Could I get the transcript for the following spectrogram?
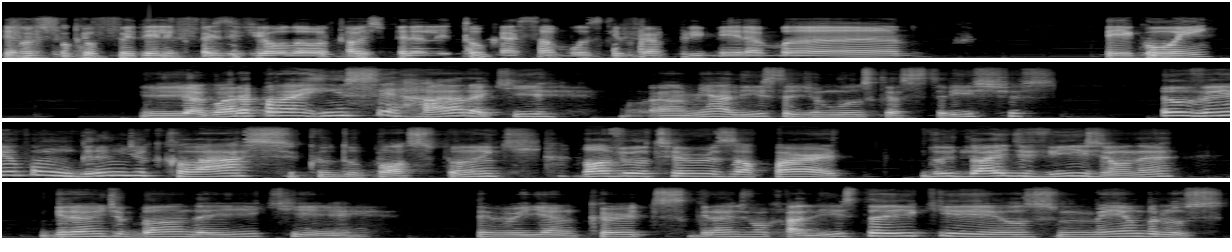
Teve um que eu fui dele fazer violão, eu tava esperando ele tocar essa música e foi a primeira, mano. Pegou, hein? E agora, para encerrar aqui a minha lista de músicas tristes, eu venho com um grande clássico do pós-punk, Love Will Tear Us Apart, do Joy Division, né? Grande banda aí que teve o Ian Curtis, grande vocalista, e que os membros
